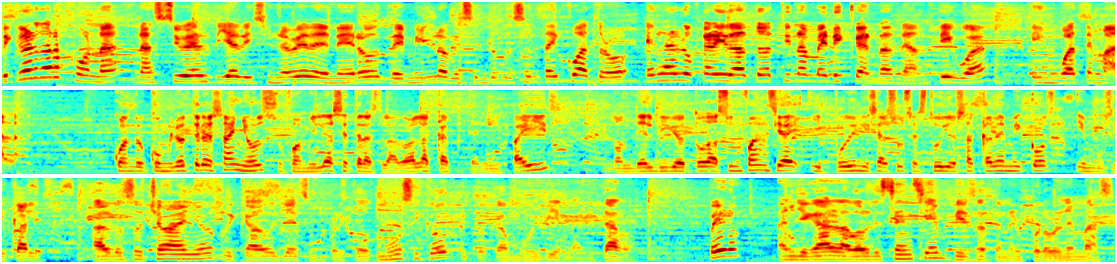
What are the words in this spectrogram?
Ricardo Arjona nació el día 19 de enero de 1964 en la localidad latinoamericana de Antigua, en Guatemala. Cuando cumplió tres años, su familia se trasladó a la capital del país, donde él vivió toda su infancia y pudo iniciar sus estudios académicos y musicales. A los 8 años, Ricardo ya es un precoz músico que toca muy bien la guitarra. Pero al llegar a la adolescencia empieza a tener problemas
